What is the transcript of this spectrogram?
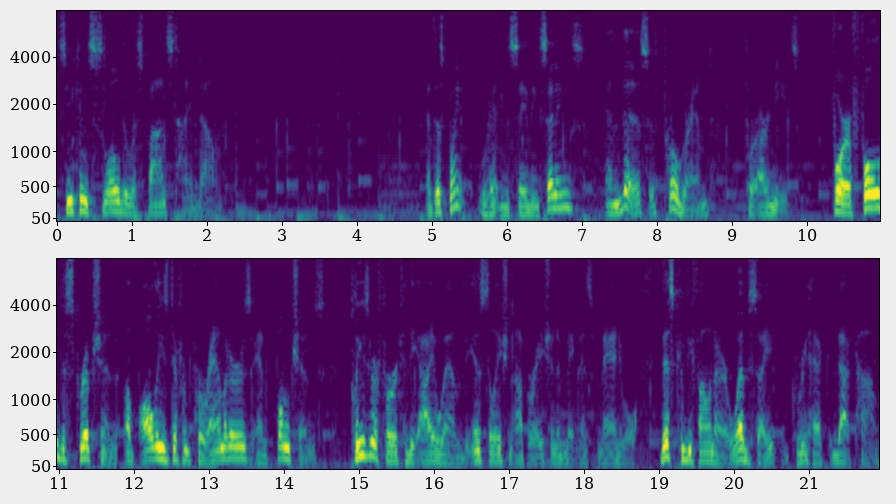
So you can slow the response time down. At this point, we're hitting saving settings, and this is programmed for our needs. For a full description of all these different parameters and functions, please refer to the IOM, the Installation Operation and Maintenance Manual. This can be found on our website, greenheck.com.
